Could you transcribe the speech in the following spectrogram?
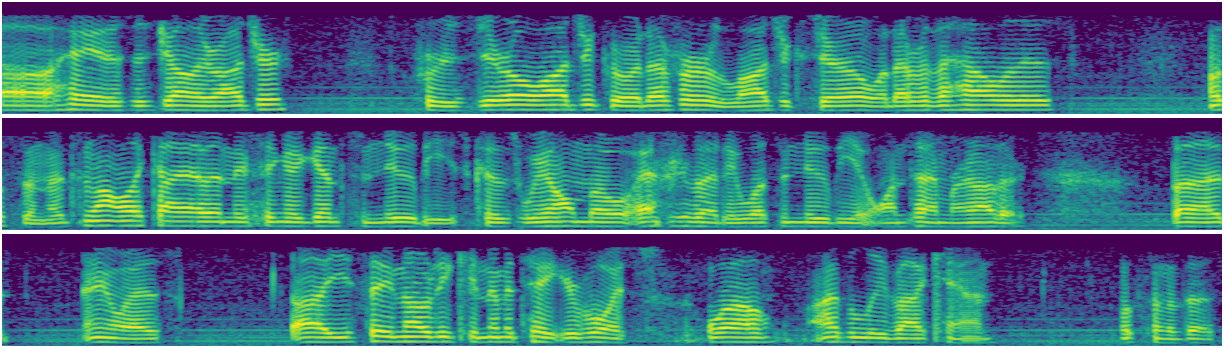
Uh, hey, this is Jolly Roger for Zero Logic or whatever, Logic Zero, whatever the hell it is. Listen, it's not like I have anything against newbies, because we all know everybody was a newbie at one time or another. But, anyways, uh, you say nobody can imitate your voice. Well, I believe I can. Listen to this.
